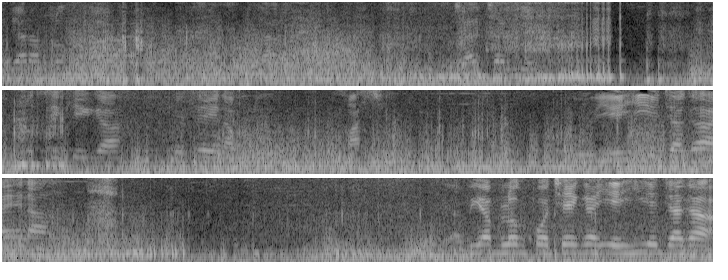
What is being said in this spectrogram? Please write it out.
इधर हम लोग जा रहा है जा रहा है चल चलिए लोग देखिएगा कैसे है ना ब्लू मस्जिद तो यही जगह है ना अभी अब लोग पहुंचेगा, यही है जगह।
